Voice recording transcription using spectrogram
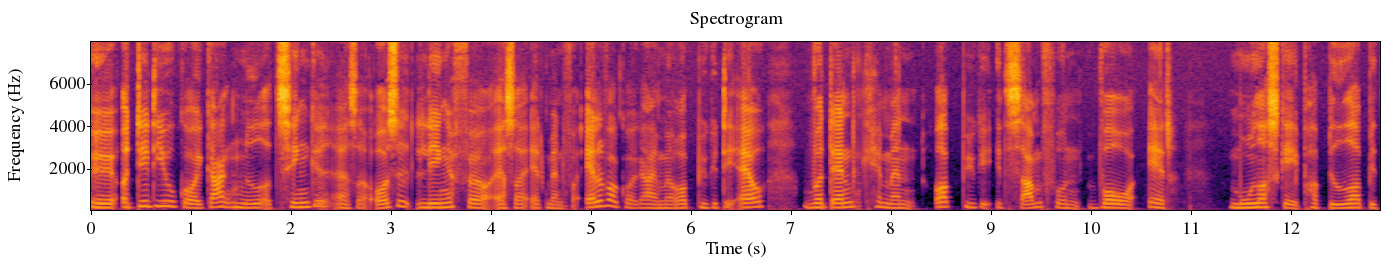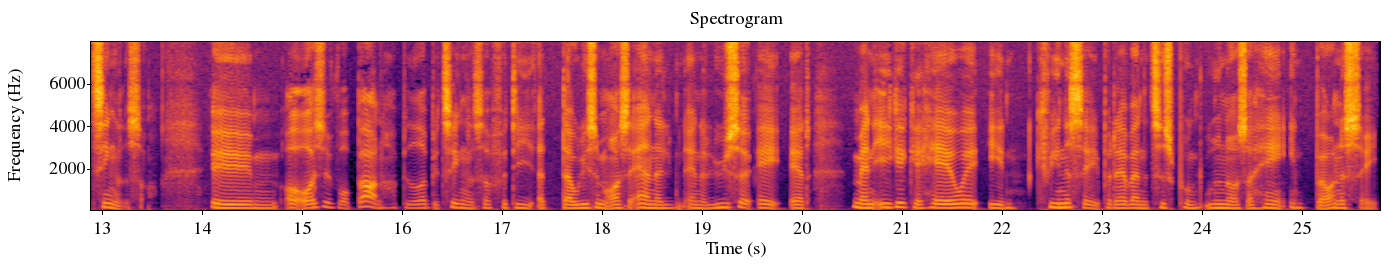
Øh, og det de jo går i gang med at tænke, altså også længe før, altså at man for alvor går i gang med at opbygge, det er jo, hvordan kan man opbygge et samfund, hvor at moderskab har bedre betingelser. Øhm, og også hvor børn har bedre betingelser, fordi at der jo ligesom også er en analyse af, at man ikke kan have en kvindesag på det her tidspunkt, uden også at have en børnesag.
